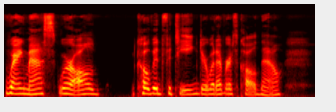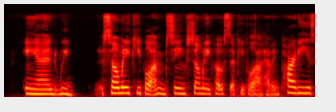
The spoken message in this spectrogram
wearing masks. We're all COVID fatigued or whatever it's called now. And we so many people i'm seeing so many posts of people out having parties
